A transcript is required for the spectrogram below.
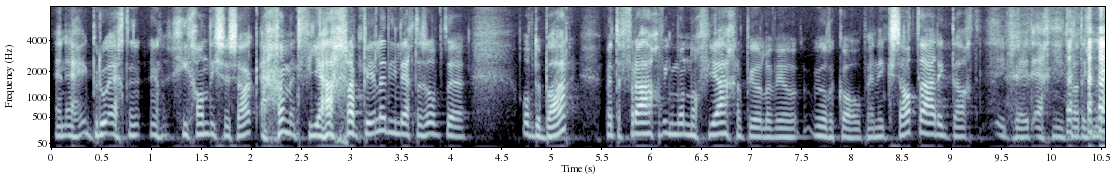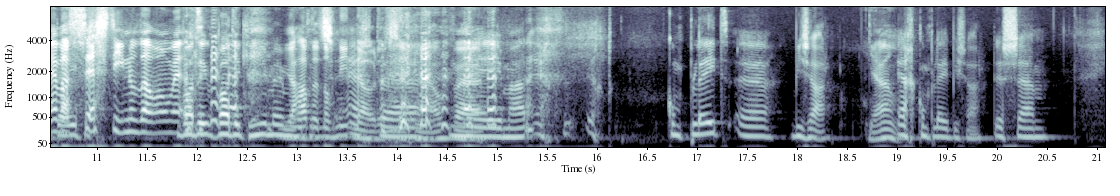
En echt, ik bedoel echt een, een gigantische zak aan met Viagra-pillen. Die legden ze op de, op de bar. Met de vraag of iemand nog Viagra-pillen wil, wilde kopen. En ik zat daar, ik dacht, ik weet echt niet wat ik met Hij was deze- 16 op dat moment. wat ik, wat ik hiermee Je moet. had het nog niet echt, nodig, of, eh? nee, maar echt, echt compleet eh, bizar. Ja. Echt compleet bizar. Dus ehm,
